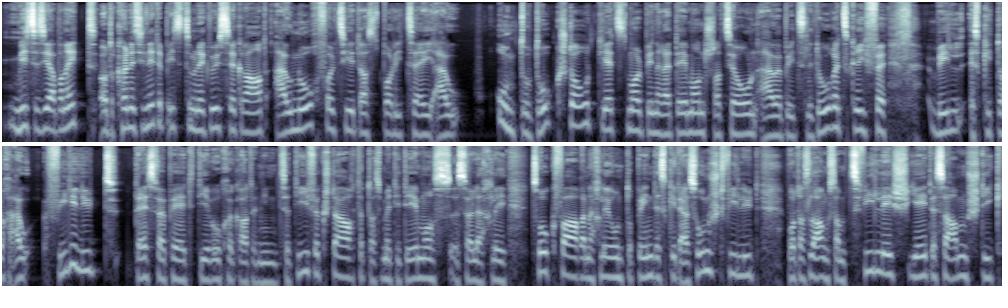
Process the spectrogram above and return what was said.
müssen sie aber nicht, oder können sie nicht bis zu einem gewissen Grad auch nachvollziehen, dass die Polizei auch unter Druck steht, jetzt mal bei einer Demonstration auch ein bisschen durchzugreifen, weil es gibt doch auch viele Leute, die SVP hat diese Woche gerade eine Initiative gestartet, dass man die Demos ein bisschen zurückfahren, ein bisschen unterbinden. Es gibt auch sonst viele Leute, wo das langsam zu viel ist, jeden Samstag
